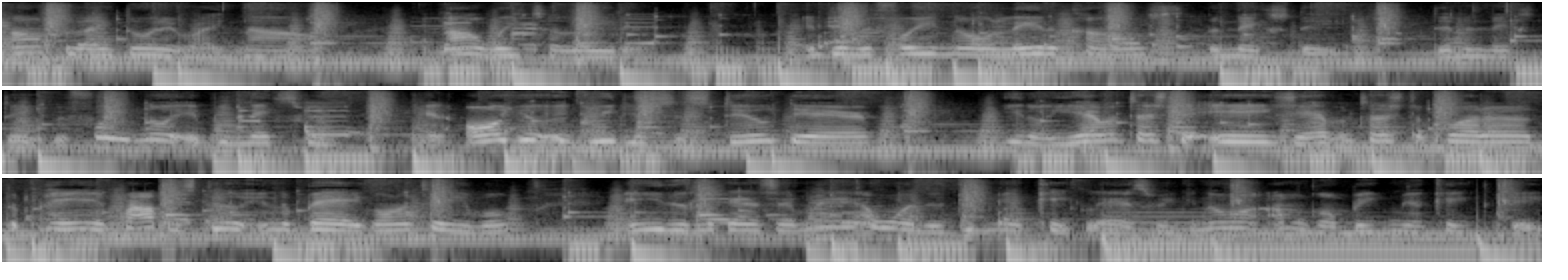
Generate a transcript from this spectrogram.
I don't feel like doing it right now. I'll wait till later. And then before you know, later comes the next day, then the next day. Before you know it, it'll be next week. And all your ingredients is still there. You know, you haven't touched the eggs, you haven't touched the butter, the pan probably still in the bag on the table. And you just look at it and say, man, I wanted to give me a cake last week. You know what? I'm to bake me a cake today.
